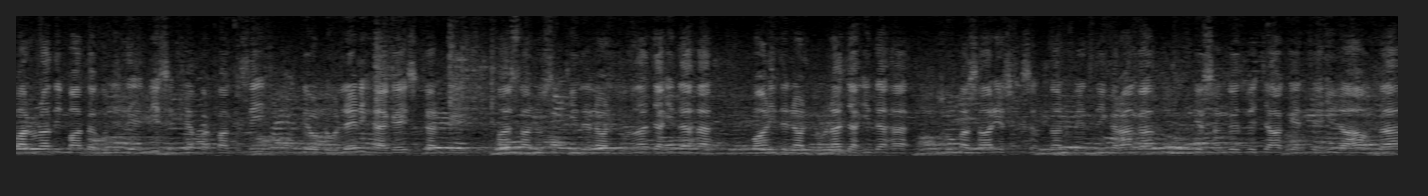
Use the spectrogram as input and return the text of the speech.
ਪਰ ਉਹਨਾਂ ਦੀ ਮਾਤਾ ਗੁਜਰੀ ਦੀ ਇੰਨੀ ਸਿੱਖਿਆ ਪਰਪੱਕ ਸੀ ਕਿ ਉਹ ਡੋਲੇ ਨਹੀਂ ਹੈਗੇ। ਇਸ ਕਰਕੇ ਅੱਜ ਸਾਨੂੰ ਸਿੱਖੀ ਦੇ ਨਾਲ ਜੁੜਨਾ ਚਾਹੀਦਾ ਹੈ, ਬਾਣੀ ਦੇ ਨਾਲ ਜੁੜਨਾ ਚਾਹੀਦਾ ਹੈ। ਸੋ ਮੈਂ ਸਾਰੀਆਂ ਸਿੱਖ ਸੰਗਤਾਂ ਨੂੰ ਬੇਨਤੀ ਕਰਾਂਗਾ ਕਿ ਸੰਗਤ ਵਿੱਚ ਆ ਕੇ ਇੱਥੇ ਹੀ ਲਾਹਾ ਹੁੰਦਾ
